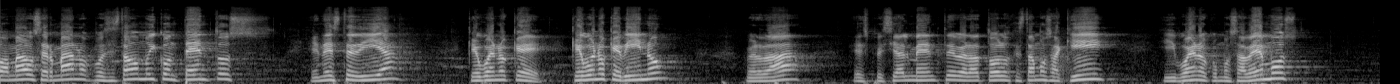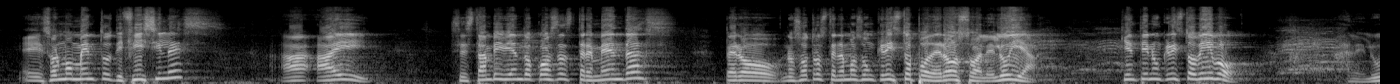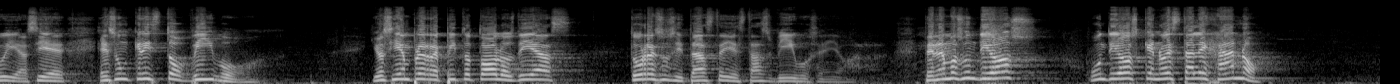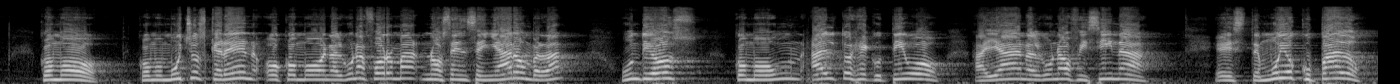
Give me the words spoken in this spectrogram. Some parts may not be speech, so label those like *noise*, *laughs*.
Amados hermanos, pues estamos muy contentos en este día. Qué bueno que, qué bueno que vino, ¿verdad? Especialmente, ¿verdad? Todos los que estamos aquí. Y bueno, como sabemos, eh, son momentos difíciles. hay, se están viviendo cosas tremendas, pero nosotros tenemos un Cristo poderoso, aleluya. ¿Quién tiene un Cristo vivo? Aleluya, así es. Es un Cristo vivo. Yo siempre repito todos los días, tú resucitaste y estás vivo, Señor. Tenemos un Dios, un Dios que no está lejano, como, como muchos creen o como en alguna forma nos enseñaron, ¿verdad? Un Dios como un alto ejecutivo allá en alguna oficina, este, muy ocupado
